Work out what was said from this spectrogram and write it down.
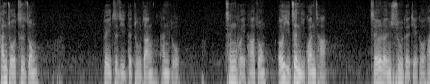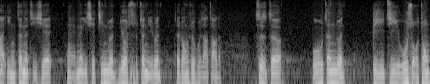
贪着自宗，对自己的主张贪着，称毁他宗，而以正理观察。则人速得解脱。他引证了几些，哎，那一些经论，六十正理论，这龙树菩萨造的。智则无争论，彼即无所宗。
